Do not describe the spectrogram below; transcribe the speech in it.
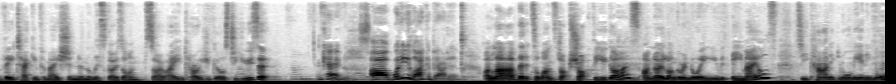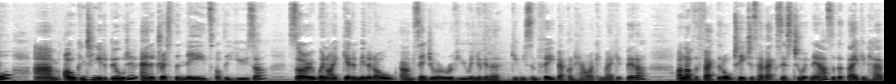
VTAC information, and the list goes on. So I encourage you girls to use it. Okay. Uh, what do you like about it? I love that it's a one stop shop for you guys. Mm-hmm. I'm no longer annoying you with emails, so you can't ignore me anymore. um, I will continue to build it and address the needs of the user. So when I get a minute, I'll um, send you a review and you're going to give me some feedback on how I can make it better. I love the fact that all teachers have access to it now so that they can have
